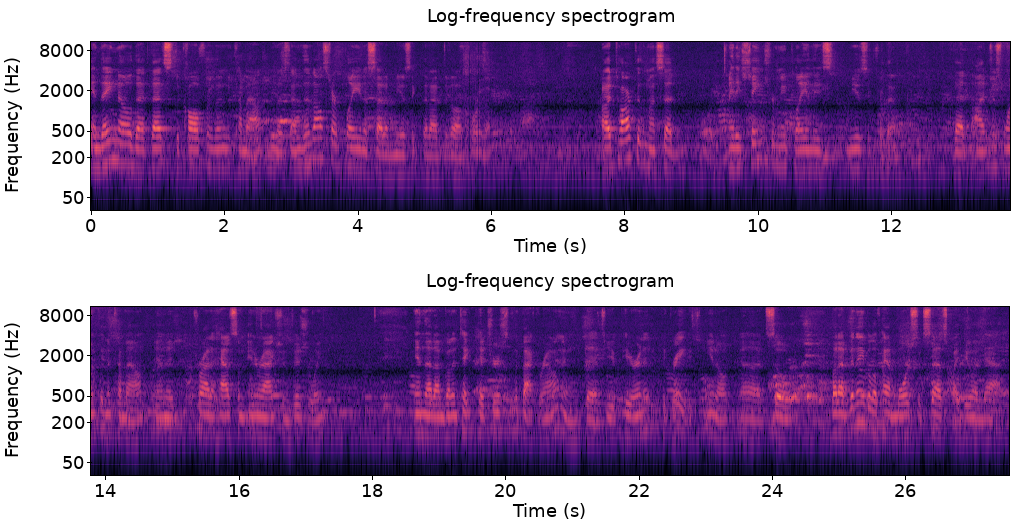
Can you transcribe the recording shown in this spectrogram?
And they know that that's the call for them to come out and listen. And then I'll start playing a set of music that I've developed for them. I talked to them, I said, in exchange for me playing these music for them, that I just want them to come out and try to have some interaction visually. And that I'm going to take pictures in the background, and that if you appear in it, be great. You know, uh, so, but I've been able to have more success by doing that.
